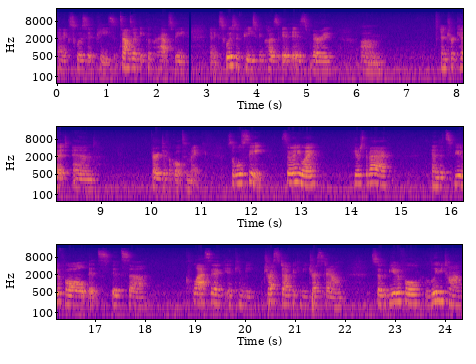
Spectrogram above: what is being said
an exclusive piece. It sounds like it could perhaps be an exclusive piece because it is very um, intricate and very difficult to make. So we'll see. So anyway, here's the bag and it's beautiful. It's, it's uh, classic. It can be dressed up. It can be dressed down. So the beautiful Louis Vuitton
